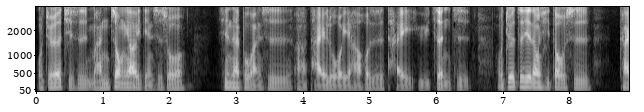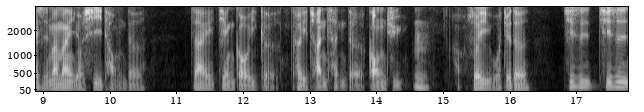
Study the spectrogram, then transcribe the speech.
我觉得其实蛮重要一点是说，现在不管是啊台罗也好，或者是台语政治，我觉得这些东西都是开始慢慢有系统的。在建构一个可以传承的工具，嗯，好，所以我觉得其实其实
